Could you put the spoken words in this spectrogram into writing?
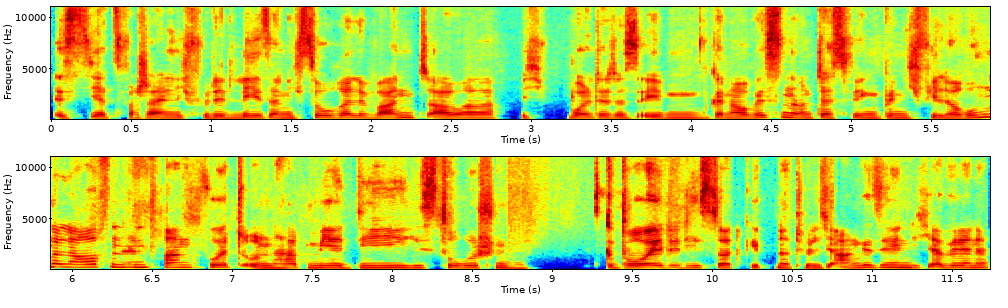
ist jetzt wahrscheinlich für den Leser nicht so relevant, aber ich wollte das eben genau wissen und deswegen bin ich viel herumgelaufen in Frankfurt und habe mir die historischen Gebäude, die es dort gibt, natürlich angesehen, die ich erwähne.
